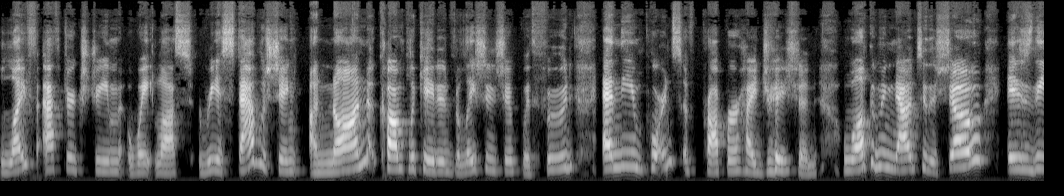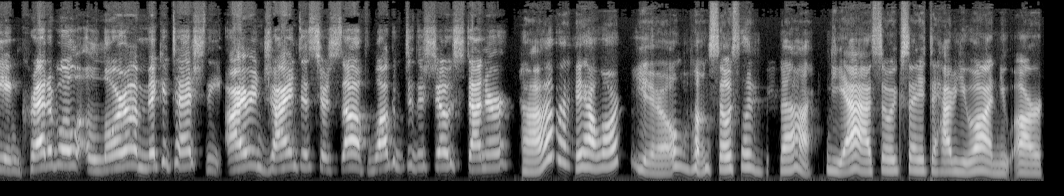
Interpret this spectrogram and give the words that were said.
life after extreme weight loss, reestablishing a non complicated relationship with food, and the importance of proper hydration. Welcoming now to the show is the incredible Laura Micetich, the Iron Giantess herself. Welcome to the show, Stunner. Hi, how are you? I'm so excited to be back. Yeah, so excited to have you on. You are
